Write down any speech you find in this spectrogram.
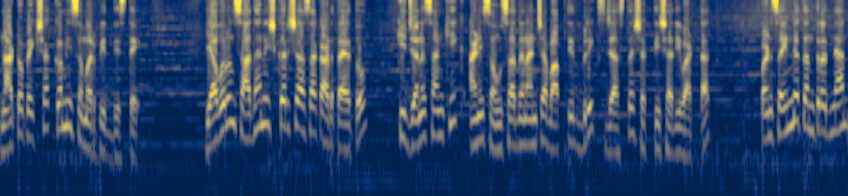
नाटोपेक्षा कमी समर्पित दिसते. यावरून साधा निष्कर्ष असा काढता येतो की जनसांख्यिक आणि संसाधनांच्या बाबतीत ब्रिक्स जास्त शक्तिशाली वाटतात पण सैन्य तंत्रज्ञान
